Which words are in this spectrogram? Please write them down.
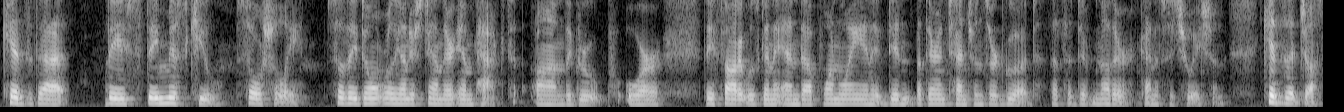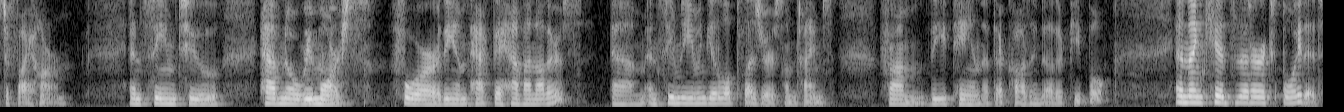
Kids that they, they miscue socially, so they don't really understand their impact on the group, or they thought it was going to end up one way and it didn't, but their intentions are good. That's another kind of situation. Kids that justify harm and seem to have no remorse for the impact they have on others um, and seem to even get a little pleasure sometimes from the pain that they're causing to other people. And then kids that are exploited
